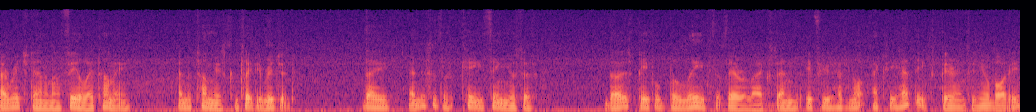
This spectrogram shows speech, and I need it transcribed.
I reach down and I feel their tummy, and the tummy is completely rigid. They, and this is the key thing, Yusef, those people believe that they're relaxed, and if you have not actually had the experience in your body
